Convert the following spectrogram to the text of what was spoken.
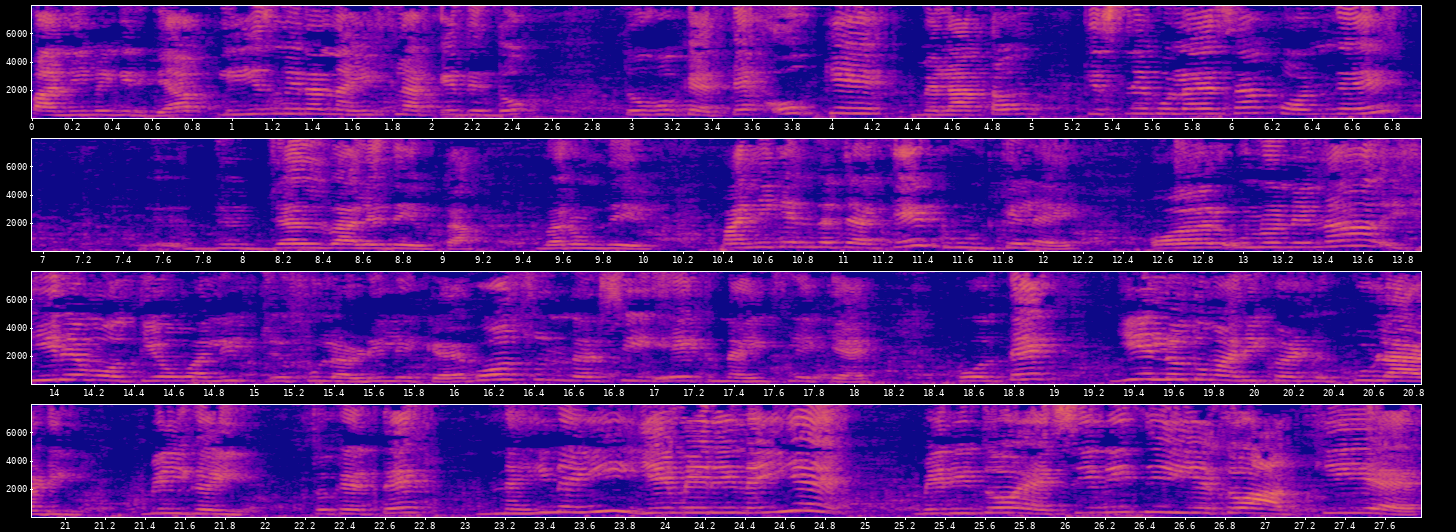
पानी में गिर गया। प्लीज़ मेरा नाइफ ला के दे दो। तो वो कहते हैं ओके मैं लाता हूँ। किसने बोला ऐसा? कौन गए? जल वाले देवता, वरुण देव। पानी के अंदर जाके ढूंढ के लाए। और उन्होंने ना हीरे मोतियों वाली कुल्हाड़ी लेके आए। बहुत सुंदर सी एक नाइफ लेके आए। बोलते हैं, ये लो तुम्हारी कुल्हाड़ी, मिल गई। तो कहते नहीं नहीं, ये मेरी नहीं है। मेरी तो ऐसी नहीं थी, ये तो आपकी है।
